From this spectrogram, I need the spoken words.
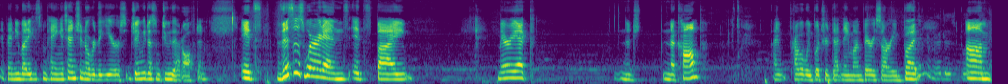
if anybody has been paying attention over the years, Jami doesn't do that often. It's This Is Where It Ends. It's by Marieke Nijkamp. I probably butchered that name. I'm very sorry, but this um,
